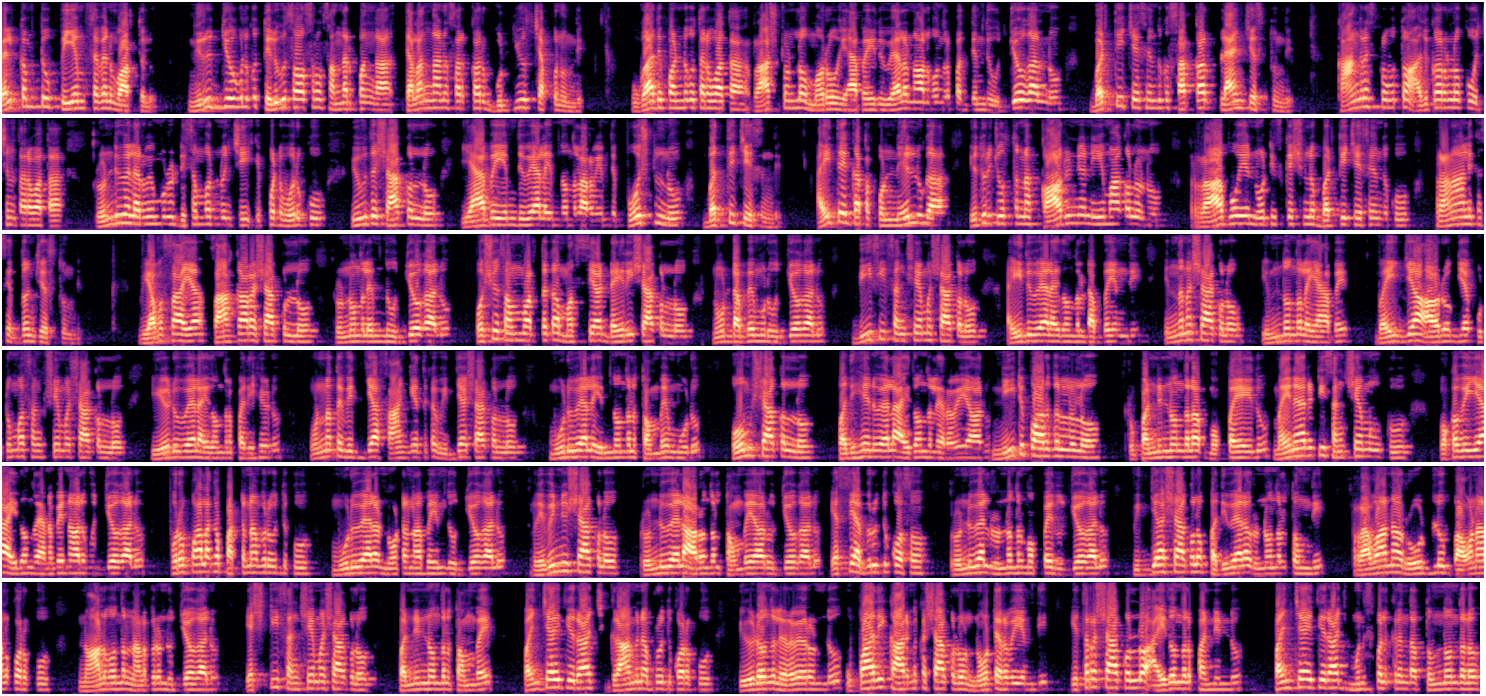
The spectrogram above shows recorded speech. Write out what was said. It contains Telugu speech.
వెల్కమ్ టు పిఎం సెవెన్ వార్తలు. నిరుద్యోగులకు తెలుగు సంవత్సరం సందర్భంగా తెలంగాణ సర్కారు గుడ్ న్యూస్ చెప్పనుంది. ఉగాది పండుగ తర్వాత రాష్ట్రంలో మరో యాభై ఐదు వేల నాలుగు వందల పద్దెనిమిది ఉద్యోగాలను భర్తీ చేసేందుకు సర్కార్ ప్లాన్ చేస్తుంది. కాంగ్రెస్ ప్రభుత్వం అధికారంలోకి వచ్చిన తర్వాత రెండు వేల ఇరవై మూడు డిసెంబర్ నుంచి ఇప్పటి వరకు వివిధ శాఖల్లో యాభై ఎనిమిది వేల ఎనిమిది వందల అరవై ఎనిమిది పోస్టులను భర్తీ చేసింది. అయితే గత కొన్నేళ్ళుగా ఎదురు చూస్తున్న కారుణ్య నియామకాలను రాబోయే నోటిఫికేషన్లు భర్తీ చేసేందుకు ప్రణాళిక సిద్ధం చేస్తుంది. వ్యవసాయ సహకార శాఖల్లో రెండు వందల ఎనిమిది ఉద్యోగాలు పశు సంవర్ధక మత్స్య డైరీ శాఖల్లో నూట డెబ్బై మూడు ఉద్యోగాలు బీసీ సంక్షేమ శాఖలో ఐదు వేల ఐదు వందల డెబ్బై ఎనిమిది ఇంధన శాఖలో ఎనిమిది వందల యాభై వైద్య ఆరోగ్య కుటుంబ సంక్షేమ శాఖల్లో ఏడు వేల ఐదు వందల పదిహేడు ఉన్నత విద్య సాంకేతిక విద్యా శాఖల్లో మూడు వేల ఎనిమిది వందల తొంభై మూడు హోం శాఖల్లో పదిహేను వేల ఐదు వందల ఇరవై ఆరు నీటిపారుదలలో పన్నెండు వందల ముప్పై ఐదు మైనారిటీ సంక్షేమంకు ఒక వెయ్యి ఐదు వందల ఎనభై నాలుగు ఉద్యోగాలు పురపాలక పట్టణాభివృద్ధికు మూడు వేల నూట నలభై ఎనిమిది ఉద్యోగాలు రెవెన్యూ శాఖలో రెండు వేల ఆరు వందల తొంభై ఆరు ఉద్యోగాలు ఎస్సీ అభివృద్ధి కోసం రెండు వేల రెండు వందల ముప్పై ఐదు ఉద్యోగాలు విద్యాశాఖలో పదివేల రెండు వందల తొమ్మిది రవాణా రోడ్లు భవనాల కొరకు నాలుగు వందల నలభై రెండు ఉద్యోగాలు ఎస్టీ సంక్షేమ శాఖలో పన్నెండు వందల తొంభై పంచాయతీరాజ్ గ్రామీణాభివృద్ధి కొరకు ఏడు వందల ఇరవై రెండు ఉపాధి కార్మిక శాఖలో నూట ఇరవై ఎనిమిది ఇతర శాఖల్లో ఐదు వందల పన్నెండు పంచాయతీరాజ్ మున్సిపల్ క్రింద తొమ్మిది వందల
